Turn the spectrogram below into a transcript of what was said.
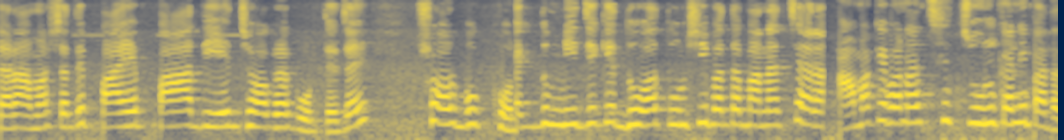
যারা আমার সাথে পায়ে পা দিয়ে ঝগড়া করতে যায় সর্বক্ষণ। একদম নিজেকে ধোয়া তুলসী পাতা বানাচ্ছে আর আমাকে বানাচ্ছে চুলকানি পাতা।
